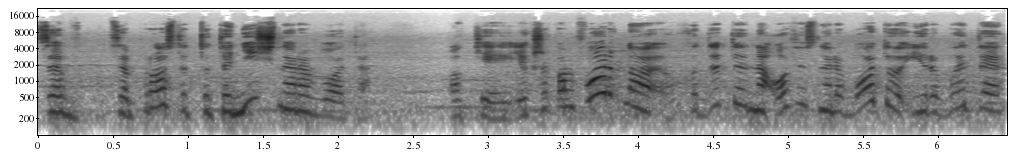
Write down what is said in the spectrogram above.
це, це просто титанічна робота. Окей, якщо комфортно, ходити на офісну роботу і робити е,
